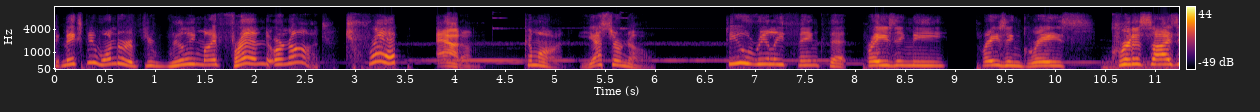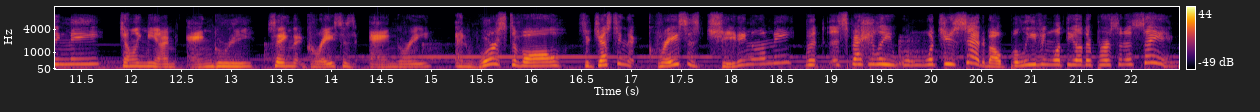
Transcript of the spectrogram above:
It makes me wonder if you're really my friend or not. Trip? Adam, come on, yes or no? Do you really think that praising me, praising Grace, criticizing me, telling me I'm angry, saying that Grace is angry, and worst of all, suggesting that Grace is cheating on me? But especially what you said about believing what the other person is saying.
